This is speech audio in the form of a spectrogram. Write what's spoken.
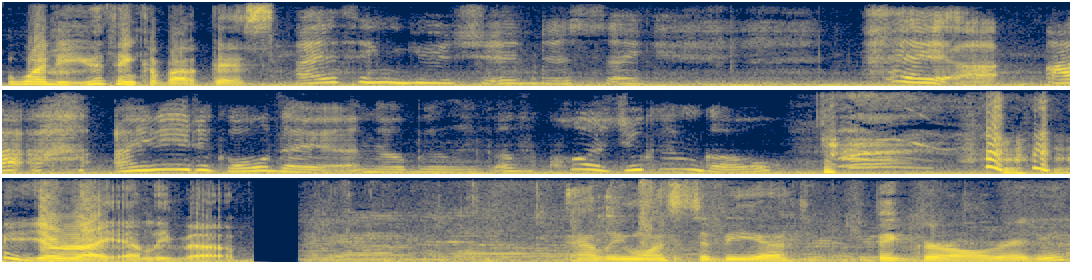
what do you think about this? I think you should just say, "Hey, I, I, I need to go there," and they'll be like, "Of course, you can go." You're right, Ellie Bell. Ellie wants to be a big girl already.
